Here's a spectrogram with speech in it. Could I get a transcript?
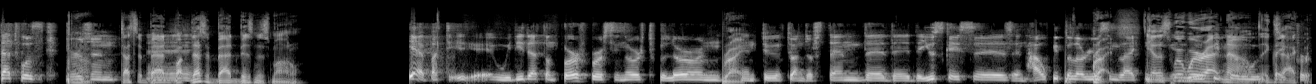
That was version. that's a bad, uh, that's a bad business model. Yeah, but uh, we did that on purpose in order to learn right. and to, to understand the, the, the, use cases and how people are using right. Lightning. Yeah, that's where we're at now. Exactly.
